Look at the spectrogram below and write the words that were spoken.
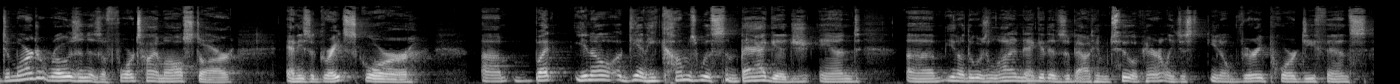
DeMar DeRozan is a four-time All-Star, and he's a great scorer. Um, but you know, again, he comes with some baggage, and uh, you know there was a lot of negatives about him too. Apparently, just you know, very poor defense,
